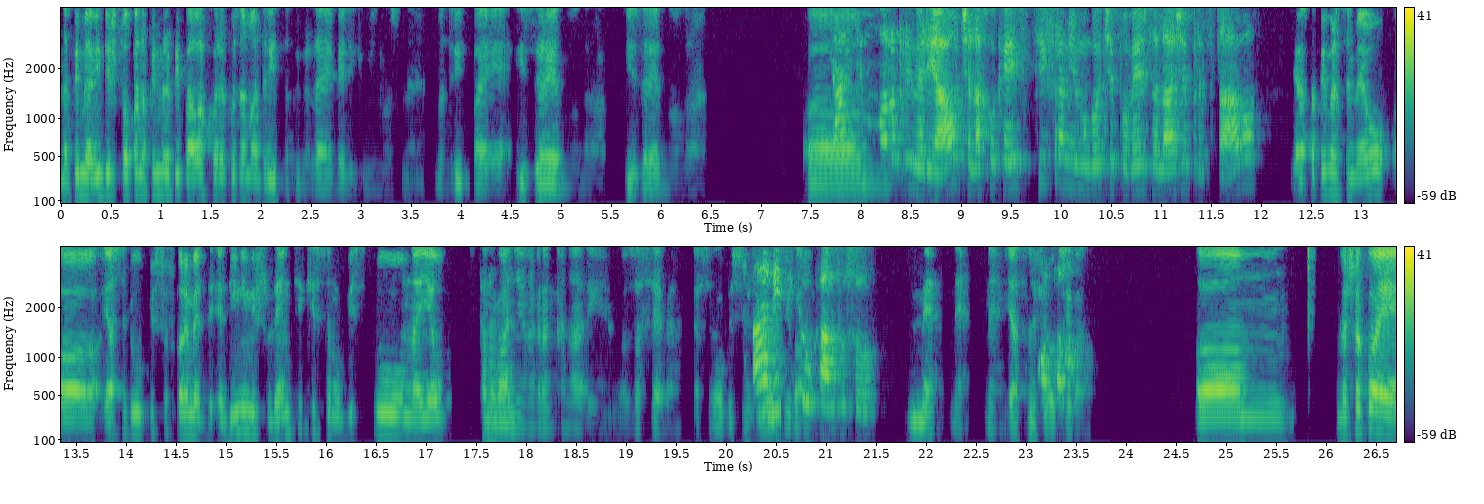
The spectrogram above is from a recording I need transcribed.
Naprimer, vidiš to, pa naprimer, bi pa lahko rekel za Madrid, naprimer, da je velik minus. Ne. Madrid pa je izredno drag. Izredno drag. Um, ja, malo primerjav, če lahko kaj s ciframi mogoče poveš za lažjo predstavo. Jaz, na primer, sem imel, uh, jaz sem bil v bistvu skoraj med edinimi študenti, ki sem v bistvu najel stanovanje na Gran Canariji za sebe. V bistvu A, nisi bil v kampusu? Ne, ne, ne, jaz sem živel privat. Um, veš, kako je?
